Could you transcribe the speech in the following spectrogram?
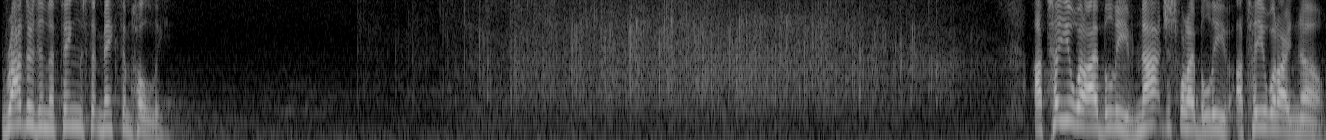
rather than the things that make them holy. I'll tell you what I believe, not just what I believe, I'll tell you what I know.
